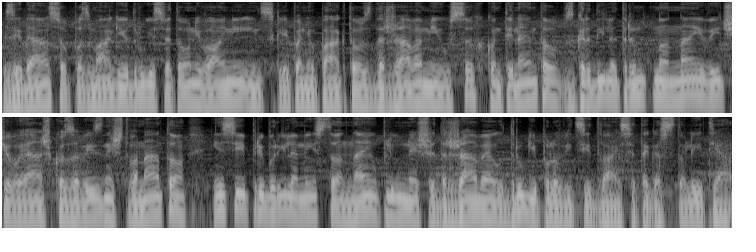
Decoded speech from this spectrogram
ZDA so po zmagi v drugi svetovni vojni in sklepanju paktov z državami vseh kontinentov zgradile trenutno največje vojaško zavezništvo NATO in si priborile mesto najvplivnejše države v drugi polovici 20. stoletja.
